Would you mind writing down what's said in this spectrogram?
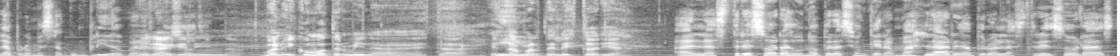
la promesa cumplida para Mirá qué lindo. Bueno, ¿y cómo termina esta, esta parte de la historia? A las tres horas, una operación que era más larga, pero a las tres horas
